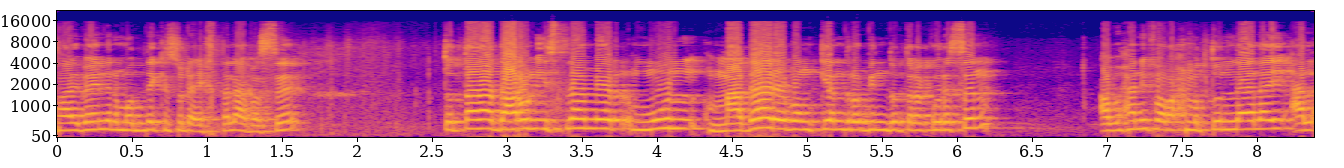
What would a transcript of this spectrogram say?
সাহেবাইনের মধ্যে কিছুটা ইখতলাফ আছে। তো তারা দারুল ইসলামের মূল মাদার এবং কেন্দ্রবিন্দু তারা করেছেন। আবু হানিফা রহমতুল্লাহ আলাই আল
